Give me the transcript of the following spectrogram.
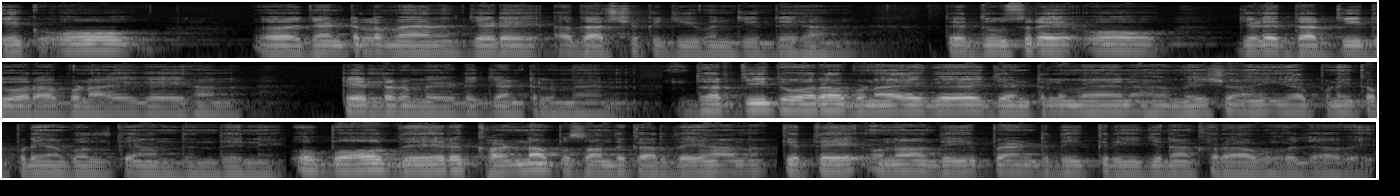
ਇੱਕ ਉਹ ਜੈਂਟਲਮੈਨ ਜਿਹੜੇ ਆਦਰਸ਼ਕ ਜੀਵਨ ਜੀਂਦੇ ਹਨ ਤੇ ਦੂਸਰੇ ਉਹ ਜਿਹੜੇ ਦਰਜੀ ਦੁਆਰਾ ਬਣਾਏ ਗਏ ਹਨ। Tailor made gentleman. ਦਰਜੀ ਦੁਆਰਾ ਬਣਾਏ ਗਏ ਜੈਂਟਲਮੈਨ ਹਮੇਸ਼ਾ ਹੀ ਆਪਣੇ ਕੱਪੜਿਆਂ ਵੱਲ ਧਿਆਨ ਦਿੰਦੇ ਨੇ। ਉਹ ਬਹੁਤ ਦੇਰ ਖੜਨਾ ਪਸੰਦ ਕਰਦੇ ਹਨ, ਕਿਤੇ ਉਹਨਾਂ ਦੀ ਪੈਂਟ ਦੀ ਕਰੀਜ ਨਾ ਖਰਾਬ ਹੋ ਜਾਵੇ।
